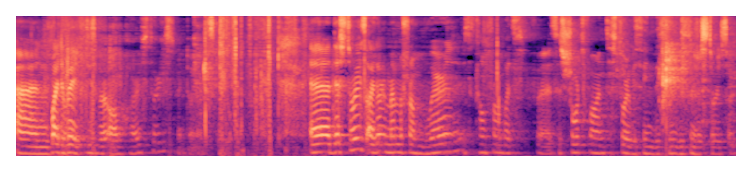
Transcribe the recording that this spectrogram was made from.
and by the way, these were all horror stories. I don't understand. Uh, the stories I don't remember from where it come from, but uh, it's a short font story within within within the story. Sorry,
